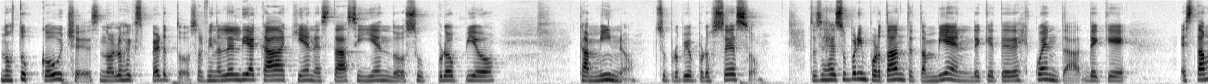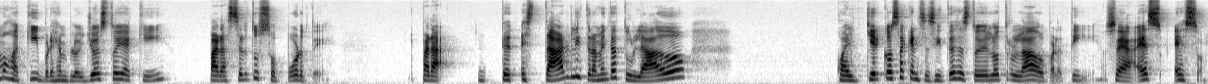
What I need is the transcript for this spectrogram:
No tus coaches, no los expertos. Al final del día cada quien está siguiendo su propio camino, su propio proceso. Entonces es súper importante también de que te des cuenta de que estamos aquí, por ejemplo, yo estoy aquí para ser tu soporte, para estar literalmente a tu lado. Cualquier cosa que necesites, estoy del otro lado para ti. O sea, es eso.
